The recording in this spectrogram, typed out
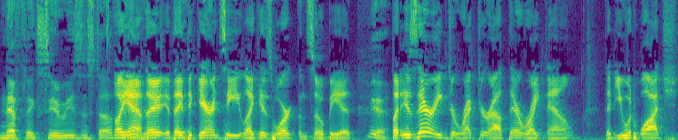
Netflix series and stuff. Oh yeah, they, if they yeah. guarantee like his work, then so be it. Yeah. But is there a director out there right now that you would watch?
